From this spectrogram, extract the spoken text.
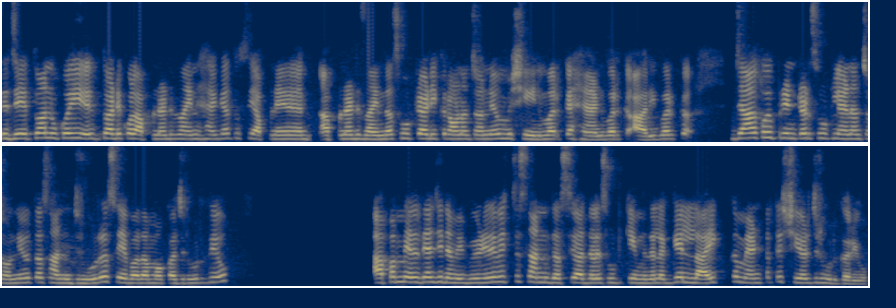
ਤੇ ਜੇ ਤੁਹਾਨੂੰ ਕੋਈ ਤੁਹਾਡੇ ਕੋਲ ਆਪਣਾ ਡਿਜ਼ਾਈਨ ਹੈਗਾ, ਤੁਸੀਂ ਆਪਣੇ, ਆਪਣਾ ਡਿਜ਼ਾਈਨ ਦਾ ਸੂਟ ਰੈਡੀ ਕਰਾਉਣਾ ਚਾਹੁੰਦੇ ਹੋ machine work hand work aari work ਜਾਂ ਕੋਈ ਪ੍ਰਿੰਟਡ ਸੂਟ ਲੈਣਾ ਚਾਹੁੰਦੇ ਹੋ, ਤਾਂ ਸਾਨੂੰ ਜ਼ਰੂਰ ਸੇਵਾ ਦਾ ਮੌਕਾ ਜ਼ਰੂਰ ਦਿਓ। ਆਪਾਂ ਮਿਲਦੇ ਹਾਂ ਜੀ ਨਵੀਂ ਵੀਡੀਓ ਦੇ ਵਿੱਚ। ਸਾਨੂੰ ਦੱਸਿਓ ਅੱਜ ਵਾਲੇ ਸੂਟ ਕਿਵੇਂ ਦੇ ਲੱਗੇ। ਲਾਈਕ ਕਮੈਂਟ ਤੇ ਸ਼ੇਅਰ ਜ਼ਰੂਰ ਕਰਿਓ।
